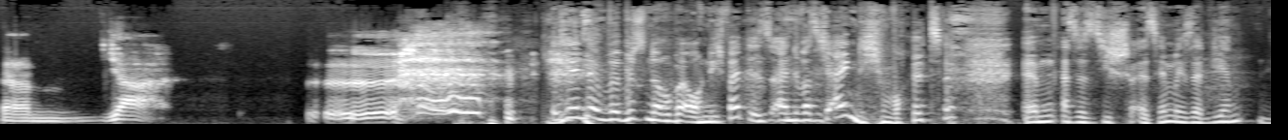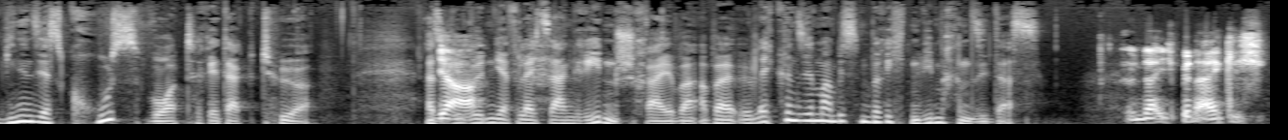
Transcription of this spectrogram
Ähm, ja, wir müssen darüber auch nicht weiter. Das ist eine, was ich eigentlich wollte. Ähm, also Sie, Sie haben ja gesagt, wie, haben, wie nennen Sie das Grußwortredakteur? Also ja. wir würden ja vielleicht sagen Redenschreiber, aber vielleicht können Sie mal ein bisschen berichten, wie machen Sie das? Na, ich bin eigentlich,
